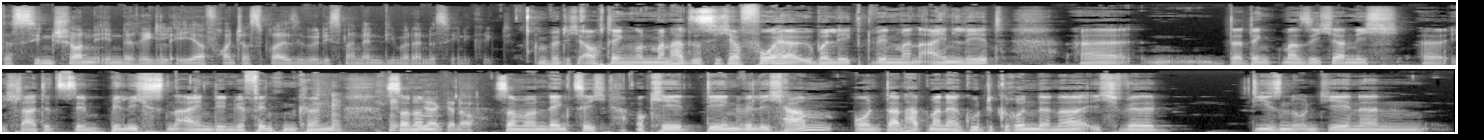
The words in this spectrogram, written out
das sind schon in der Regel eher Freundschaftspreise, würde ich es mal nennen, die man dann in der Szene kriegt. Würde ich auch denken. Und man hat es sich ja vorher überlegt, wen man einlädt. Äh, da denkt man sich ja nicht, äh, ich lade jetzt den billigsten ein, den wir finden können, sondern, ja, genau. sondern man denkt sich, okay, den will ich haben und dann hat man ja gute Gründe. Ne? Ich will diesen und jenen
